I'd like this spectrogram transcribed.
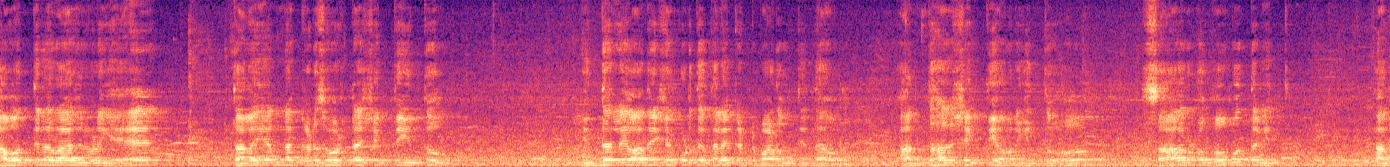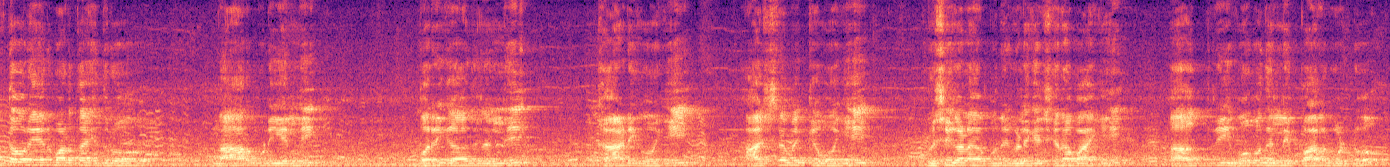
ಆವತ್ತಿನ ರಾಜರುಗಳಿಗೆ ತಲೆಯನ್ನು ಕಡಿಸುವಷ್ಟ ಶಕ್ತಿ ಇತ್ತು. ಇದ್ದಲ್ಲೇ ಆದೇಶ ಕೊಡದೆ ತಲೆ ಕಟ್ಟು ಮಾಡುವಂತಿದ್ದ ಅವನು. ಅಂತಹ ಶಕ್ತಿ ಅವನಿಗಿತ್ತು. ಸಾರ್ವಭೌಮತ್ವವಿತ್ತು. ಅಂಥವ್ರು ಏನು ಮಾಡ್ತಾ ಇದ್ರು? ನಾರುಮುಡಿಯಲ್ಲಿ, ಬರಿಗಾಲಿನಲ್ಲಿ ಕಾಡಿಗೆ ಹೋಗಿ, ಆಶ್ರಮಕ್ಕೆ ಹೋಗಿ, ಋಷಿಗಳ ಮುನಿಗಳಿಗೆ ಶಿರವಾಗಿ ಆ ಅಗ್ನಿ ಹೋಮದಲ್ಲಿ ಪಾಲ್ಗೊಂಡು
